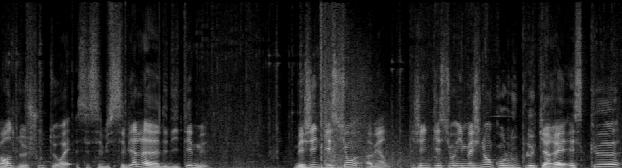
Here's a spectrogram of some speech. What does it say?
Par contre, le shoot, ouais, c'est bien d'éditer, mais. Mais j'ai une question. Ah merde, j'ai une question. Imaginons qu'on loupe le carré. Est-ce que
